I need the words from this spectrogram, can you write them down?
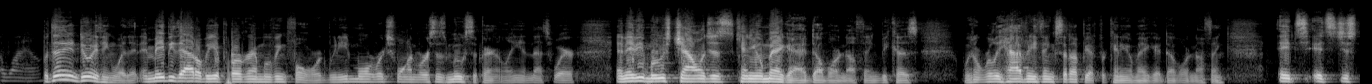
a while. But they didn't do anything with it. And maybe that'll be a program moving forward. We need more Rich Swann versus Moose, apparently. And that's where, and maybe Moose challenges Kenny Omega at double or nothing because we don't really have anything set up yet for Kenny Omega at double or nothing. It's, it's just,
